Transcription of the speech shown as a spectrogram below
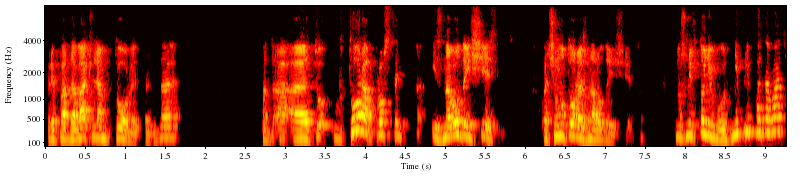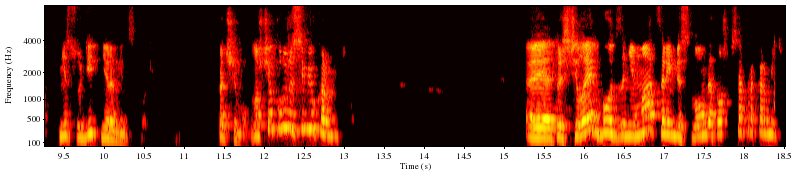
преподавателям Торы и так далее, а, а, то Тора просто из народа исчезнет. Почему Тора из народа исчезнет? Потому что никто не будет ни преподавать, ни судить, ни равенствовать. Почему? Потому что человеку нужно семью кормить. Э, то есть человек будет заниматься ремеслом для того, чтобы себя прокормить.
